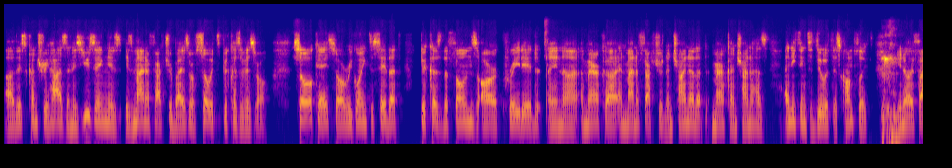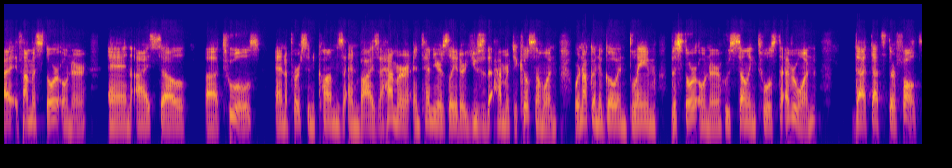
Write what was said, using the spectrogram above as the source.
uh, this country has and is using is is manufactured by Israel, so it's because of Israel. So okay, so are we going to say that because the phones are created in uh, America and manufactured in China that America and China has anything to do with this conflict. you know, if I if I'm a store owner and I sell uh, tools and a person comes and buys a hammer and 10 years later uses that hammer to kill someone, we're not going to go and blame the store owner who's selling tools to everyone that that's their fault.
